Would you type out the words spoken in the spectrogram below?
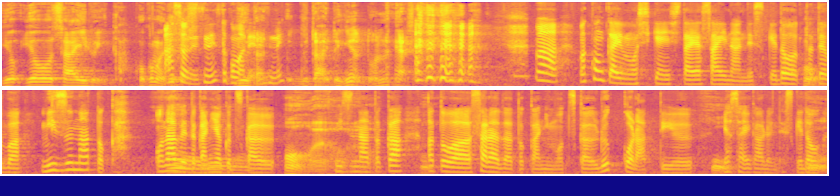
葉菜類か。ここまであそうですね。そこまでですね。具体的にはどんな野菜です。か まあ、まあ今回も試験した野菜なんですけど例えば水菜とかお鍋とかによく使う水菜とかあとはサラダとかにも使うルッコラっていう野菜があるんですけど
